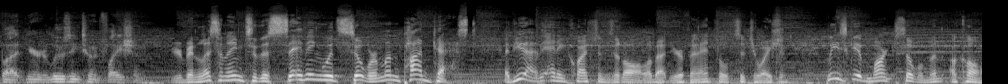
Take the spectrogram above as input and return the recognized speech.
but you're losing to inflation. You've been listening to the Saving with Silverman podcast. If you have any questions at all about your financial situation, please give Mark Silverman a call.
